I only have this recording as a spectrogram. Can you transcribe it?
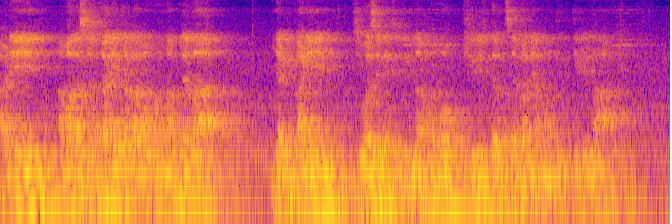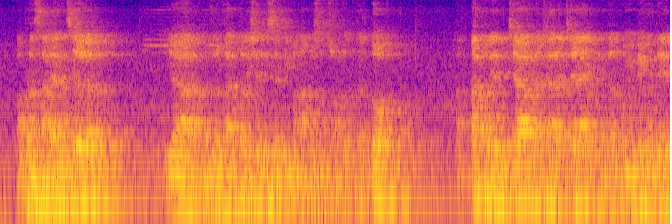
आणि आम्हाला सहकार्य करावं म्हणून आपल्याला या ठिकाणी शिवसेनेचे जिल्हा प्रमुख शिरीष गर्ग साहेबांनी आमंत्रित केलेला आहे. आपण साऱ्यांचं या पत्रकार परिषदेसाठी मनापासून स्वागत करतो. आतापर्यंतच्या प्रचाराच्या एकंदर मोहिमेमध्ये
